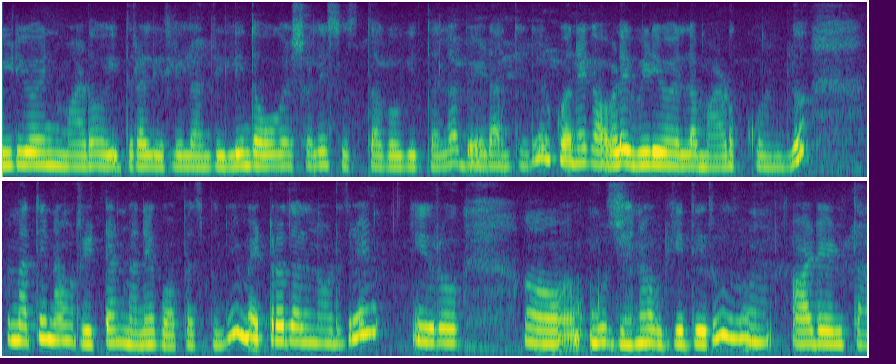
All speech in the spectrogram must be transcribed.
ವೀಡಿಯೋ ಏನು ಮಾಡೋ ಇದರಲ್ಲಿ ಇರಲಿಲ್ಲ. ಅಂದರೆ ಇಲ್ಲಿಂದ ಹೋಗೋಷ್ಟಲ್ಲೇ ಸುಸ್ತಾಗಿ ಹೋಗಿತ್ತಲ್ಲ, ಬೇಡ ಅಂತ ಹೇಳಿದ್ರು ಕೊನೆಗೆ ಅವಳೇ ವೀಡಿಯೋ ಎಲ್ಲ ಮಾಡಿಕೊಂಡ್ಲು ಮತ್ತು ನಾವು ರಿಟರ್ನ್ ಮನೆಗೆ ವಾಪಸ್ ಬಂದ್ವಿ. ಮೆಟ್ರೋದಲ್ಲಿ ನೋಡಿದ್ರೆ ಇವರು ಮೂರು ಜನ ಹುಡುಗಿದಿರು ಹಾಡು ಹೇಳ್ತಾ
